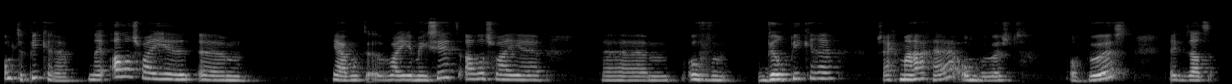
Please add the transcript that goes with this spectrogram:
om te piekeren. Nee, alles waar je, um, ja, waar je mee zit, alles waar je ehm, over wil piekeren, zeg maar, hè, onbewust of bewust, dat je dat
